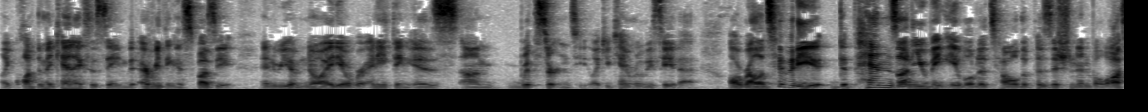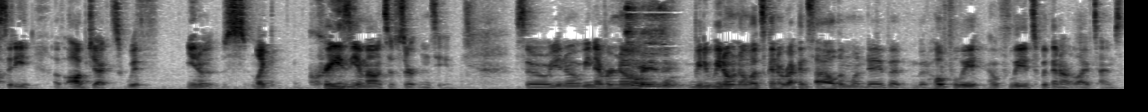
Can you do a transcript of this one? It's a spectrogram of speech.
Like quantum mechanics is saying that everything is fuzzy, and we have no idea where anything is um, with certainty. Like you can't really say that. While relativity depends on you being able to tell the position and velocity of objects with you know like crazy amounts of certainty. So you know, we never know. It's. We, we don't know what's going to reconcile them one day, but but hopefully hopefully it's within our lifetimes.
